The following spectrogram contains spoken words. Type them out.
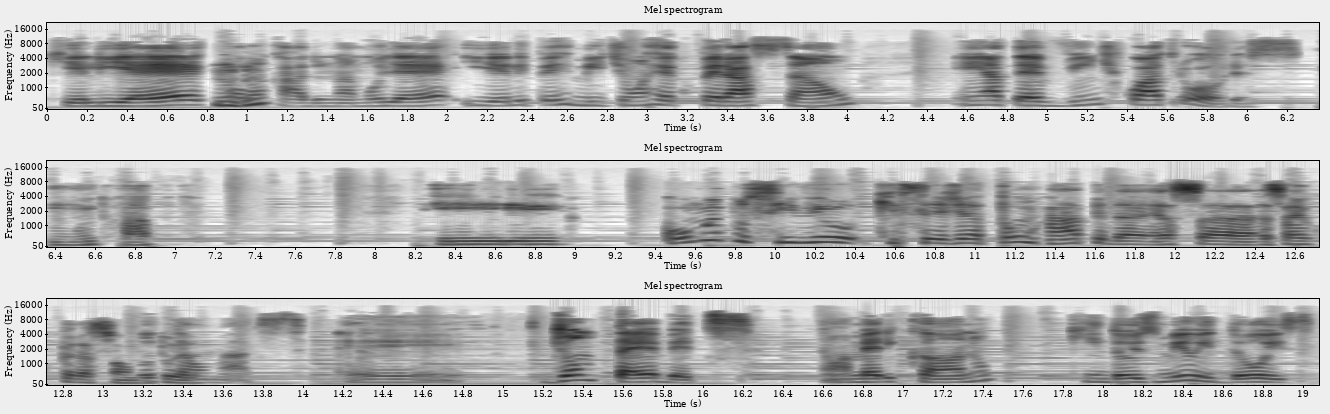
que ele é Uhum. colocado na mulher e ele permite uma recuperação em até 24 horas. Muito rápido. E como é possível que seja tão rápida essa, essa recuperação, doutora? Então, Max, é, John Tebbets é um americano que em 2002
